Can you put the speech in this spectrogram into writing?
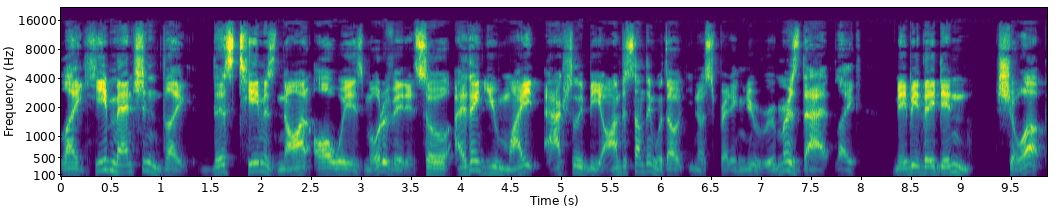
Like he mentioned, like this team is not always motivated. So I think you might actually be onto something without, you know, spreading new rumors that like maybe they didn't show up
